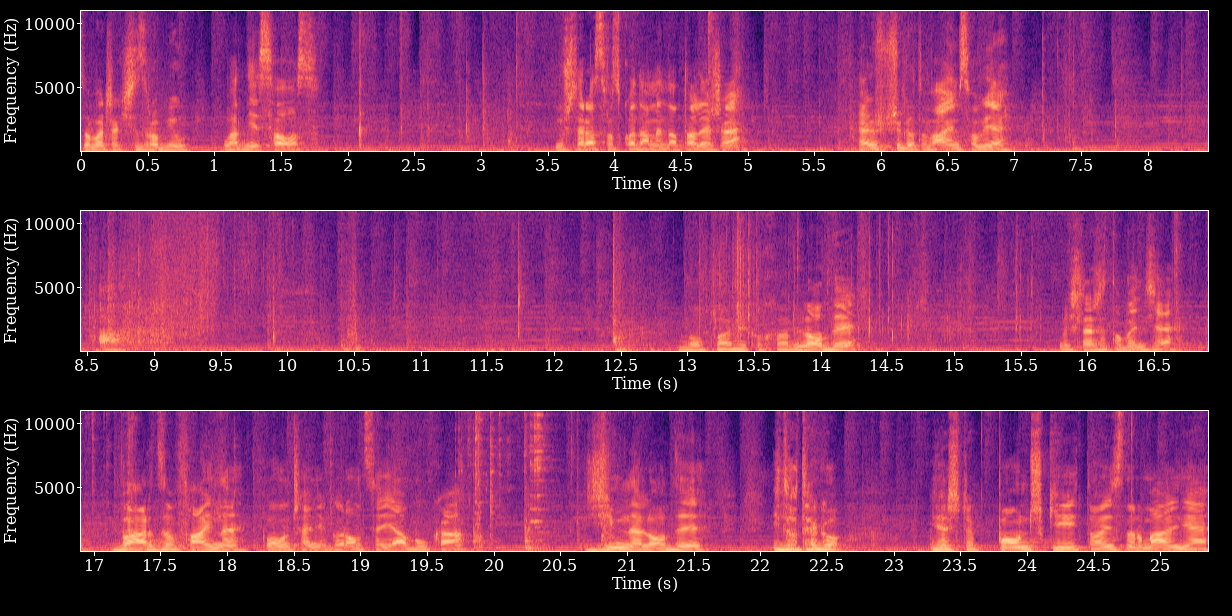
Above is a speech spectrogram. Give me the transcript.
Zobacz, jak się zrobił ładnie sos. Już teraz rozkładamy na talerze. Ja już przygotowałem sobie a, No, panie kochany. lody. Myślę, że to będzie bardzo fajne połączenie. Gorące jabłka, zimne lody i do tego jeszcze pączki. To jest normalnie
